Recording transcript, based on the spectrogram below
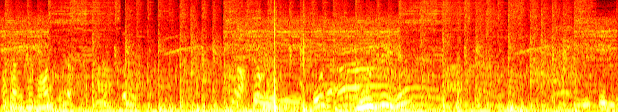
박상 세 번. 뭐지 이게? 1대이죠?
